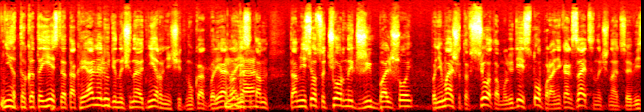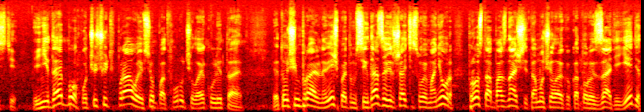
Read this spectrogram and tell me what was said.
Нет, так это есть, а так реально люди начинают нервничать, ну как бы реально. Ну, а да. если там, там несется черный джип большой, понимаешь, это все, там у людей стопор, они как зайцы начинают себя вести. И не дай бог, вот чуть-чуть вправо, и все, под фуру человек улетает. Это очень правильная вещь, поэтому всегда завершайте свой маневр, просто обозначьте тому человеку, который сзади едет,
